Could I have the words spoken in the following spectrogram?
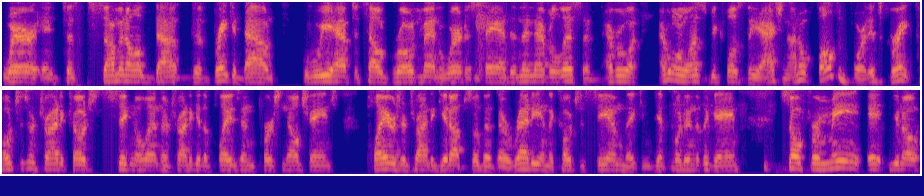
where it, to sum it all down, to break it down, we have to tell grown men where to stand and then never listen. Everyone, everyone wants to be close to the action. I don't fault them for it. It's great. Coaches are trying to coach, signal in. They're trying to get the plays in, personnel change. Players are trying to get up so that they're ready, and the coaches see them. They can get put into the game. So for me, it you know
